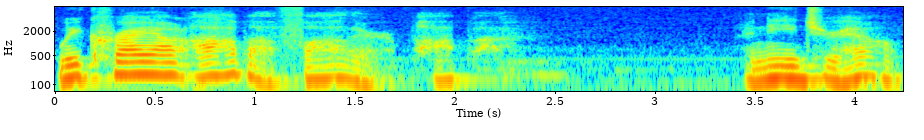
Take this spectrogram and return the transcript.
we cry out, Abba, Father, Papa. I need your help.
